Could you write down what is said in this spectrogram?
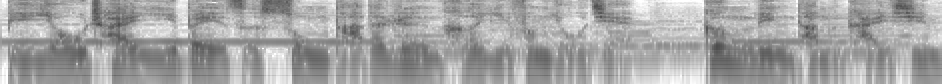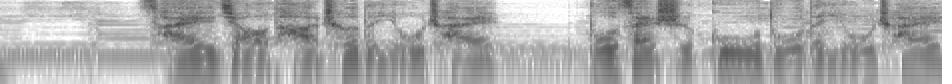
比邮差一辈子送达的任何一封邮件更令他们开心。踩脚踏车的邮差，不再是孤独的邮差，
